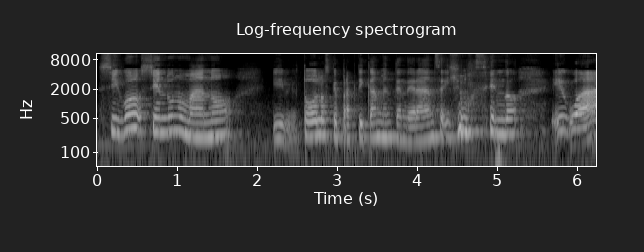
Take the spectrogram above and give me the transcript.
sigo siendo un humano y todos los que practican me entenderán, seguimos siendo igual,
